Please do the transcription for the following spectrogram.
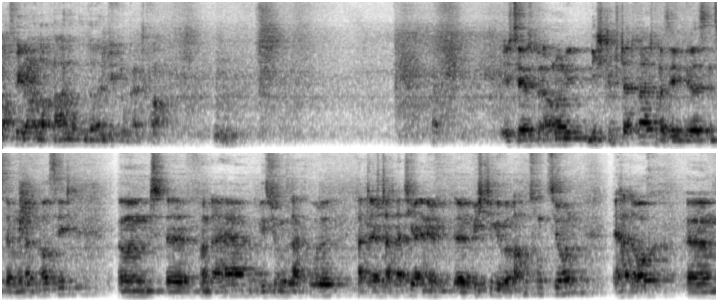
auch Fehler in der Planung unserer Entwicklung ganz klar. Mhm. Ich selbst bin auch noch nicht im Stadtrat. Mal sehen, wie das in zwei Monaten aussieht. Und äh, von daher, wie es schon gesagt wurde, hat der Stadtrat hier eine äh, wichtige Überwachungsfunktion. Er hat auch ähm,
